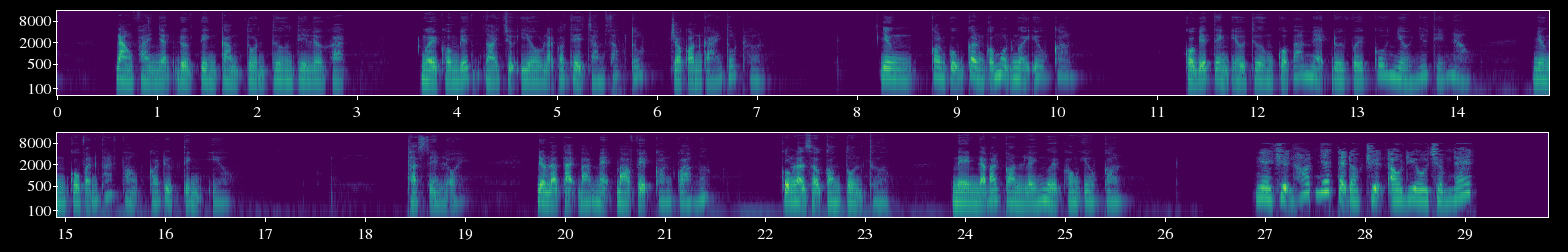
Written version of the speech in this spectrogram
đang phải nhận được tình cảm tổn thương thì lừa gạt. Người không biết nói chữ yêu lại có thể chăm sóc tốt cho con gái tốt hơn. Nhưng con cũng cần có một người yêu con. Cô biết tình yêu thương của ba mẹ đối với cô nhiều như thế nào, nhưng cô vẫn khát vọng có được tình yêu. Thật xin lỗi, đều là tại ba mẹ bảo vệ con quá mức, cũng là sợ con tổn thương, nên đã bắt con lấy người không yêu con. Nghe chuyện hot nhất tại đọc truyện audio.net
